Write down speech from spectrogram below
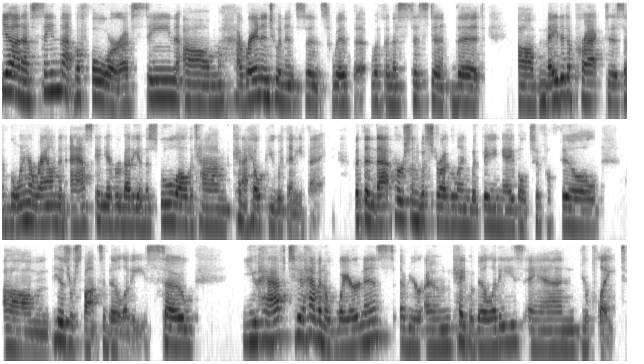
yeah, and I've seen that before. I've seen. Um, I ran into an instance with with an assistant that um, made it a practice of going around and asking everybody in the school all the time, Can I help you with anything? But then that person was struggling with being able to fulfill um, his responsibilities. So you have to have an awareness of your own capabilities and your plate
